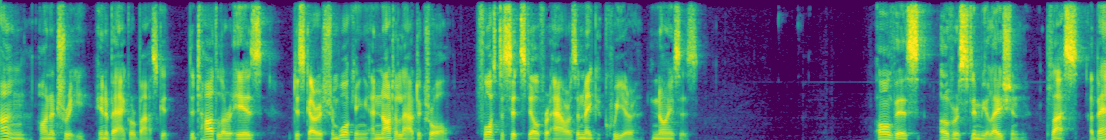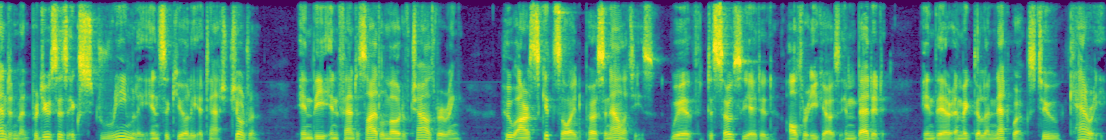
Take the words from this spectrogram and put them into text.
hung on a tree in a bag or basket, the toddler is discouraged from walking and not allowed to crawl, forced to sit still for hours and make queer noises. All this overstimulation plus abandonment produces extremely insecurely attached children in the infanticidal mode of child rearing who are schizoid personalities with dissociated alter egos embedded in their amygdala networks to carry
